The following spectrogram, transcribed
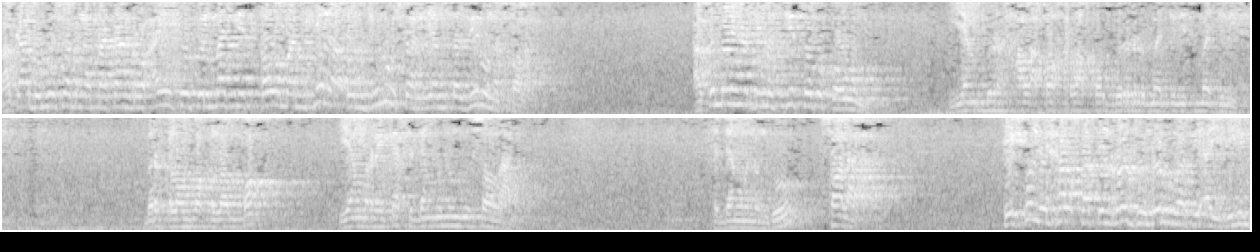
Maka Abu Musa mengatakan ra'aitu fil masjid qauman hilaqun julusan yantaziruna shalah. Aku melihat di masjid suatu kaum yang berhalakoh-halakoh bermajelis-majelis berkelompok-kelompok yang mereka sedang menunggu sholat. Sedang menunggu sholat. Fi halqatin rajulun wa fi aydihim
